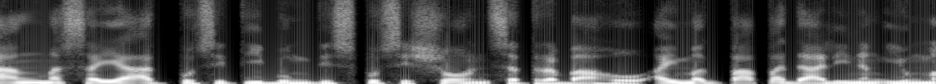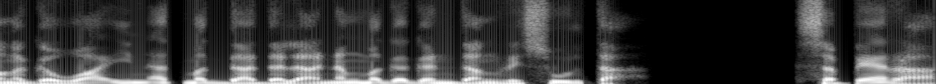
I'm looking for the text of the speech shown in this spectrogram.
Ang masaya at positibong disposisyon sa trabaho ay magpapadali ng iyong mga gawain at magdadala ng magagandang resulta. Sa pera,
